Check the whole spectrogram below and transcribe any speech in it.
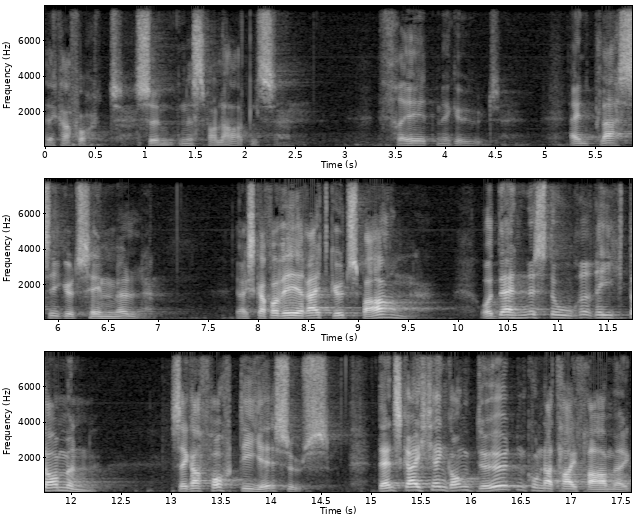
Jeg har fått syndenes forlatelse, fred med Gud, en plass i Guds himmel. Jeg skal få være et Guds barn. Og denne store rikdommen som jeg har fått i Jesus, den skal ikke engang døden kunne ta ifra meg.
